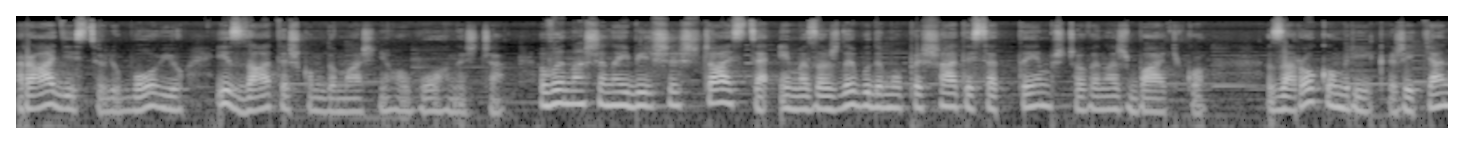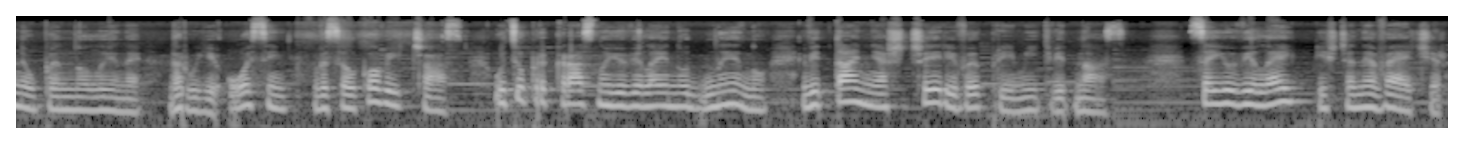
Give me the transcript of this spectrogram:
радістю, любов'ю і затишком домашнього вогнища. Ви наше найбільше щастя, і ми завжди будемо пишатися тим, що ви наш батько. За роком рік життя неупинно лине, дарує осінь, веселковий час. У цю прекрасну ювілейну днину вітання щирі ви прийміть від нас. Це ювілей і ще не вечір,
